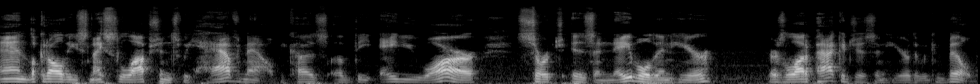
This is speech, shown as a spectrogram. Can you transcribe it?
And look at all these nice little options we have now because of the AUR search is enabled in here. There's a lot of packages in here that we can build.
